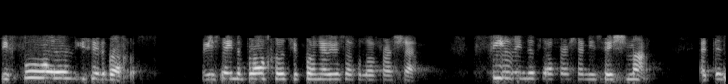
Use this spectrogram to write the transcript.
Before you say the brachos, When you're saying the brachos, you're pulling out of yourself a love for Hashem. Feeling this love for Hashem, you say Shema. At this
